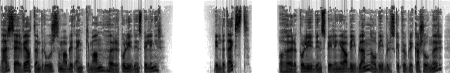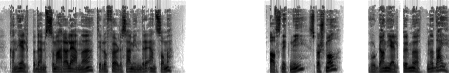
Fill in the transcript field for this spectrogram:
der ser vi at en bror som har blitt enkemann, hører på lydinnspillinger. Bildetekst Å høre på lydinnspillinger av Bibelen og bibelske publikasjoner kan hjelpe dem som er alene, til å føle seg mindre ensomme. Avsnitt 9, spørsmål Hvordan hjelper møtene deg?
